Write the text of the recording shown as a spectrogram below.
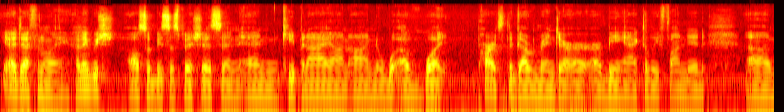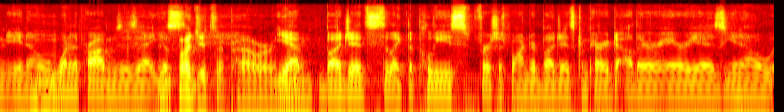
Yeah, definitely. I think we should also be suspicious and, and keep an eye on on of what parts of the government are, are being actively funded. Um, you know, mm. one of the problems is that you'll budgets are power. Yeah, money. budgets like the police, first responder budgets compared to other areas. You know,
